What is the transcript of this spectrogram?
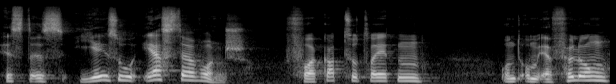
ist es Jesu erster Wunsch, vor Gott zu treten und um Erfüllung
